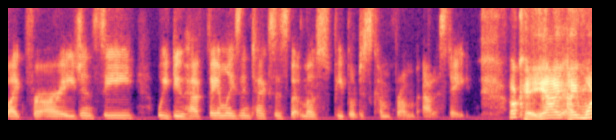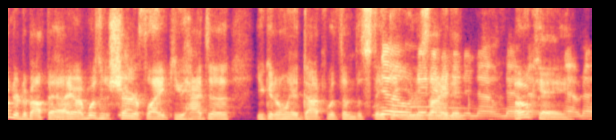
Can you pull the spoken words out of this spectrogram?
like for our agency, we do have families in Texas, but most people just come from out of state. Okay, yeah, I, I wondered about that. I, I wasn't sure Yes. if like you had to, you could only adopt within the state that no, you no, no, reside no, in. no, no, no, no. okay, no, no.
